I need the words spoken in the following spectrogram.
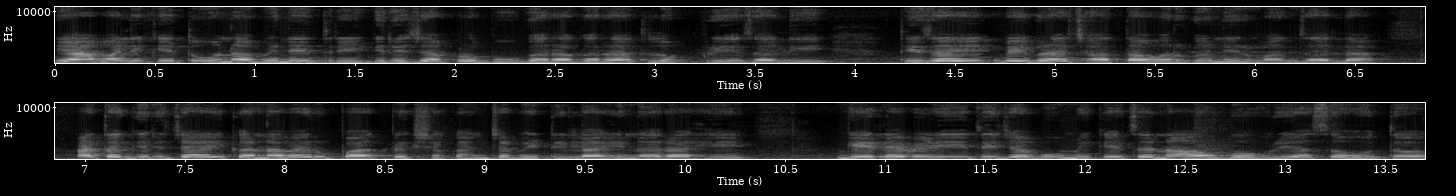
या मालिकेतून अभिनेत्री गिरिजा प्रभू घराघरात लोकप्रिय झाली. तिचा एक वेगळा चाहता वर्ग निर्माण झाला. आता गिरिजा एका नव्या रूपात प्रेक्षकांच्या भेटीला येणार आहे. गेल्या वेळी तिच्या भूमिकेचं नाव गौरी असं होतं.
